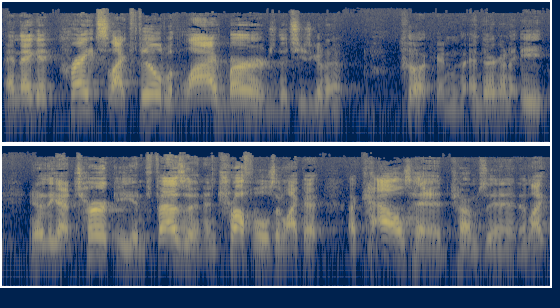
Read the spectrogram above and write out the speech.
and they get crates like filled with live birds that she's going to cook and, and they're going to eat. You know, they got turkey and pheasant and truffles and like a, a cow's head comes in and like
